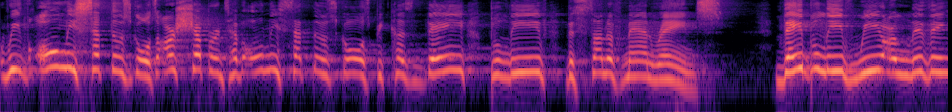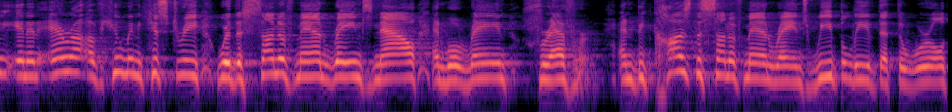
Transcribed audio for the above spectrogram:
We've only set those goals. Our shepherds have only set those goals because they believe the Son of Man reigns. They believe we are living in an era of human history where the Son of Man reigns now and will reign forever. And because the Son of Man reigns, we believe that the world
